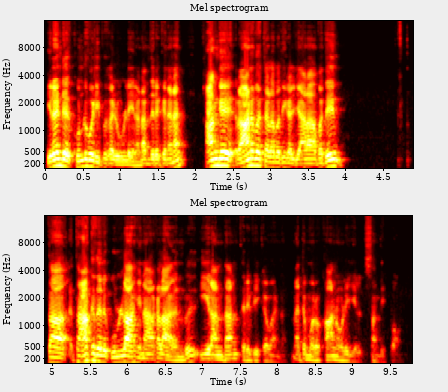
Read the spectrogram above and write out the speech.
இரண்டு குண்டுவெடிப்புகள் உள்ளே நடந்திருக்கின்றன. அங்கு ராணுவ தளபதிகள் யாராவது தா- தாக்குதலுக்கு உள்ளாகினார்களா என்று ஈரான் தான் தெரிவிக்க வேண்டும். மற்றும் ஒரு காணொளியில் சந்திப்போம்.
